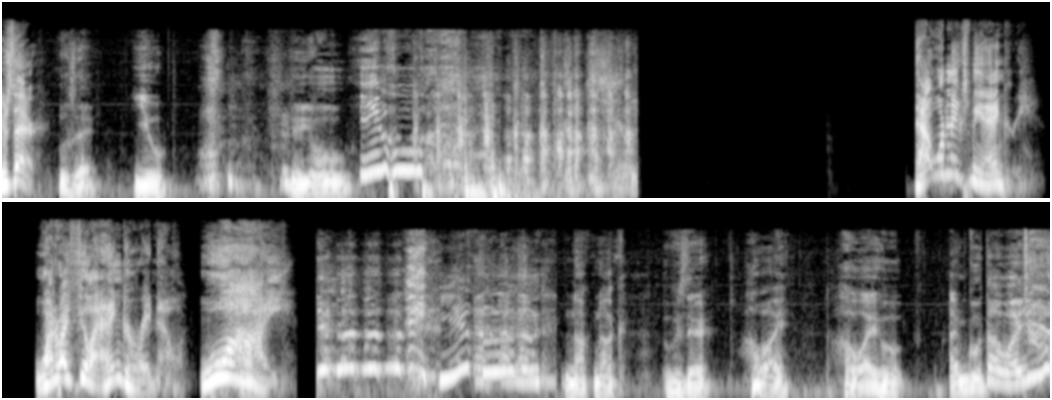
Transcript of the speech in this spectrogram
Who's there? Who's there? You. you. You. that one makes me angry. Why do I feel anger right now? Why? knock knock. Who's there? Hawaii. Hawaii who? I'm good. How are you?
